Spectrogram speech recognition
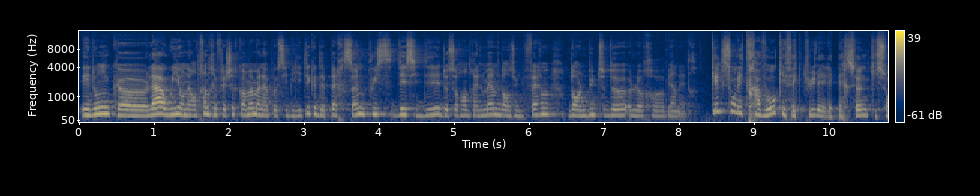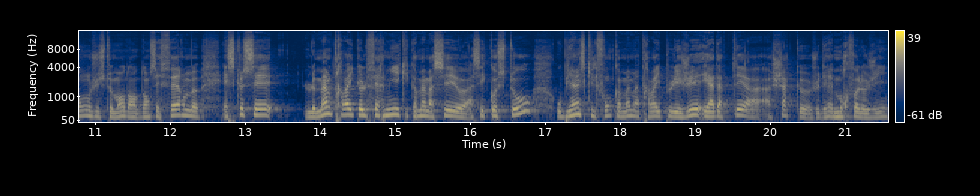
Et donc euh, là, oui, on est en train de réfléchir quand même à la possibilité que des personnes puissent décider de se rendre elles-mêmes dans une ferme dans le but de leur euh, bien-être. Quels sont les travaux qu'effectuent les, personnes qui sont justement dans, dans ces fermes? Est-ce que c'est le même travail que le fermier qui est quand même assez, euh, assez costaud, ou bien est-ce qu'ils font quand même un travail plus léger et adapté à, chaque, euh, je dirais, morphologie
